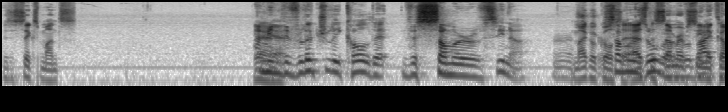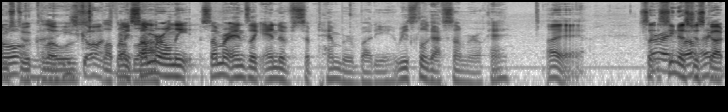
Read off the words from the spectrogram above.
This is six months. I mean, Yeah. they've literally called it the summer of Cena. Michael true. Cole said, Summer's as the over, summer of we're Cena back to comes to a autumn now, close, he's gone. blah blah Funny, blah. summer only summer ends like end of September, buddy. We still got summer, okay? Oh yeah, yeah. So All right, Cena's well, just hey. got.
